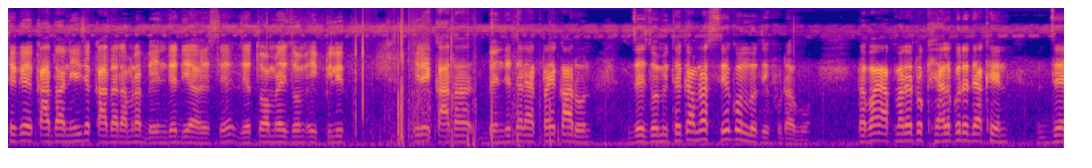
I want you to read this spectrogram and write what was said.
থেকে কাদা নিয়ে যে কাদার আমরা বেঁধে দেওয়া হয়েছে, যেহেতু আমরা এই জমি এই পিলিত এর এই কাদা বেঁধে দেওয়ার একটাই কারণ যে জমি থেকে আমরা সেকন লতি ফুটাবো। তারপর আপনারা একটু খেয়াল করে দেখেন যে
